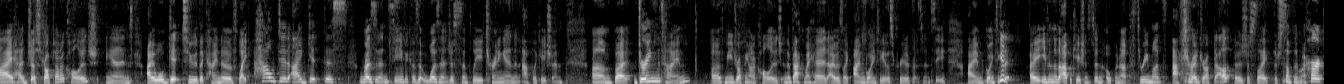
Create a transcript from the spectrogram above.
I had just dropped out of college, and I will get to the kind of like, how did I get this residency? Because it wasn't just simply turning in an application. Um, but during the time of me dropping out of college, in the back of my head, I was like, I'm going to get this creative residency. I'm going to get it. I, even though the applications didn't open up three months after I dropped out, I was just like, there's something in my heart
